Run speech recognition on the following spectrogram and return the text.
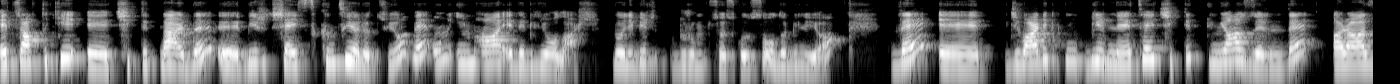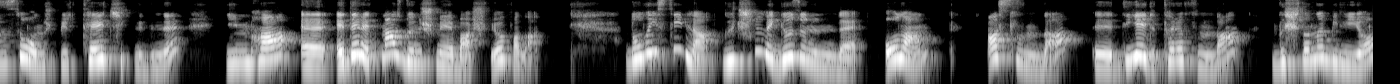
etraftaki, eee, çiklitlerde, eee, bir şey, sıkıntı yaratıyor ve onu imha edebiliyorlar. Böyle bir durum söz konusu olabiliyor ve, eee, civardaki bir NT çiklit dünya üzerinde arazisi olmuş bir T çiklidini imha, eee, eder etmez dönüşmeye başlıyor falan. Dolayısıyla güçlü ve göz önünde olan aslında, eee, diğeri tarafından dışlanabiliyor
